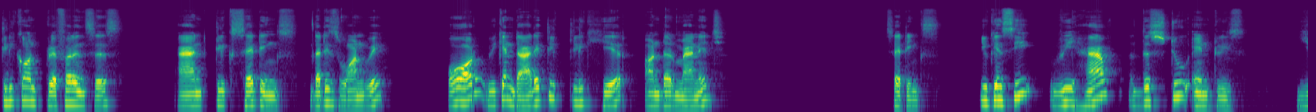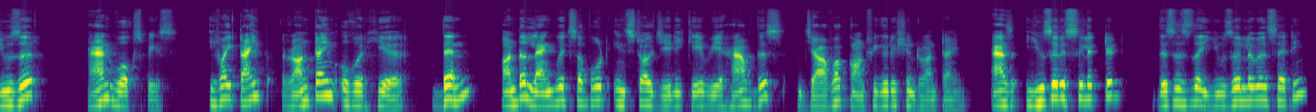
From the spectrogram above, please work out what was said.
click on preferences and click settings, that is one way. Or we can directly click here under manage settings. You can see we have these two entries, user and workspace. If I type runtime over here, then under language support install JDK, we have this Java configuration runtime. As user is selected, this is the user level setting.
